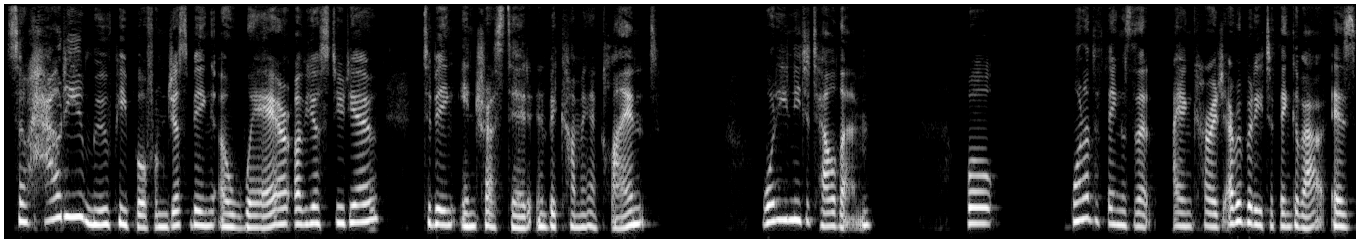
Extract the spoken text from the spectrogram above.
So, how do you move people from just being aware of your studio to being interested in becoming a client? What do you need to tell them? Well, one of the things that I encourage everybody to think about is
